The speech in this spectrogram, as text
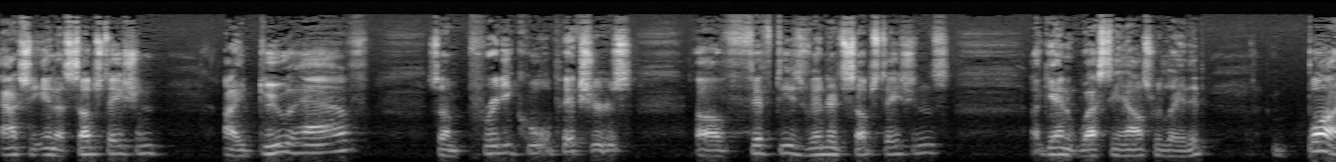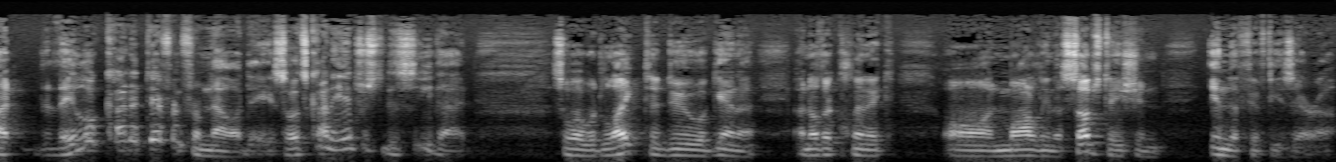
actually in a substation. I do have some pretty cool pictures of 50s vintage substations. Again, Westinghouse related, but they look kind of different from nowadays. So it's kind of interesting to see that. So I would like to do, again, a, another clinic on modeling a substation in the 50s era.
